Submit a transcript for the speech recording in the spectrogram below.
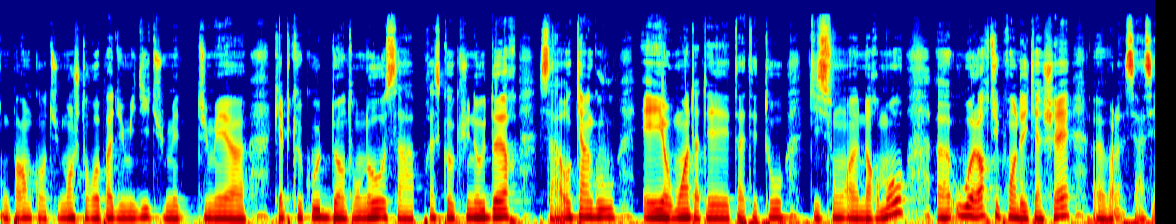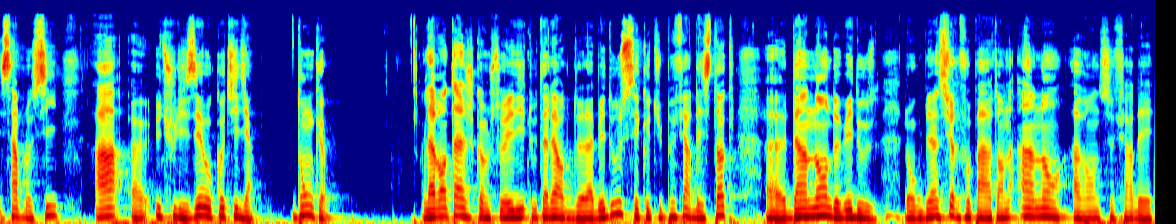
Donc par exemple quand tu manges ton repas du midi, tu mets tu mets euh, quelques gouttes dans ton eau, ça a presque aucune odeur, ça a aucun goût et au moins tu as tes, tes taux qui sont euh, normaux. Euh, ou alors tu prends des cachets. voilà, c'est assez simple aussi à utiliser au quotidien. Donc L'avantage, comme je te l'ai dit tout à l'heure, de la B12, c'est que tu peux faire des stocks euh, d'un an de B12. Donc bien sûr, il ne faut pas attendre un an avant de se faire des,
